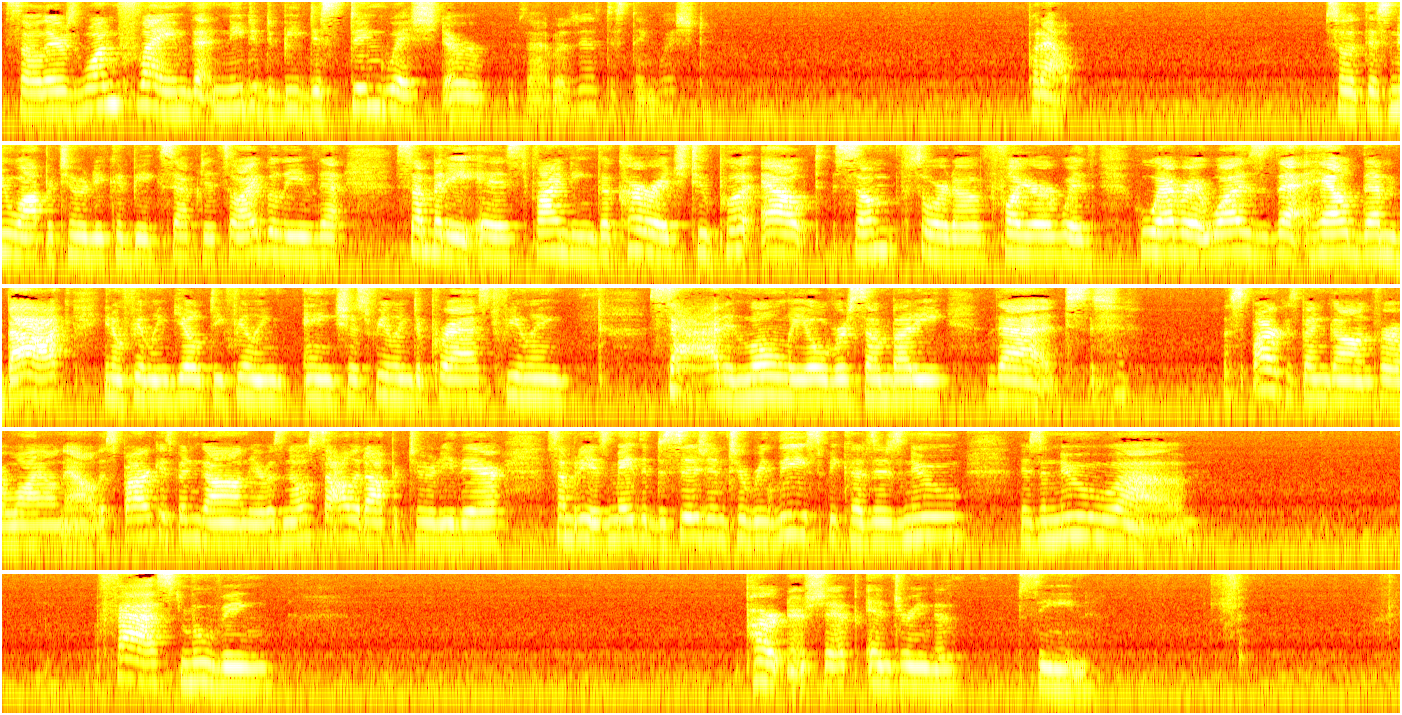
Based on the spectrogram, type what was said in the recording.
So there's one flame that needed to be distinguished or is that what it is? Distinguished. Put out so that this new opportunity could be accepted. So I believe that somebody is finding the courage to put out some sort of fire with whoever it was that held them back, you know, feeling guilty, feeling anxious, feeling depressed, feeling sad and lonely over somebody that the spark has been gone for a while now. The spark has been gone. There was no solid opportunity there. Somebody has made the decision to release because there's new there's a new uh, fast moving partnership entering the scene.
